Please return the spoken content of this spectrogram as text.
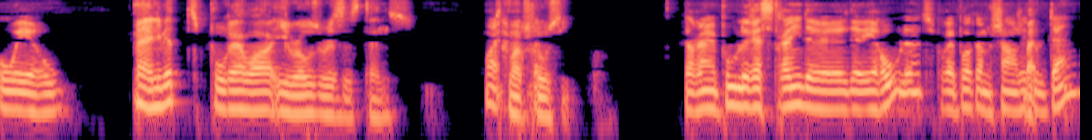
aux héros. À la limite, tu pourrais avoir Heroes Resistance. Ouais. Ça marcherait aussi. T'aurais un pool restreint de, de héros, là. Tu pourrais pas comme changer ben, tout le temps.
